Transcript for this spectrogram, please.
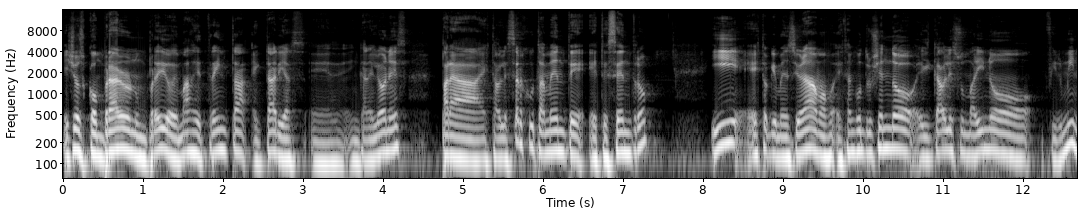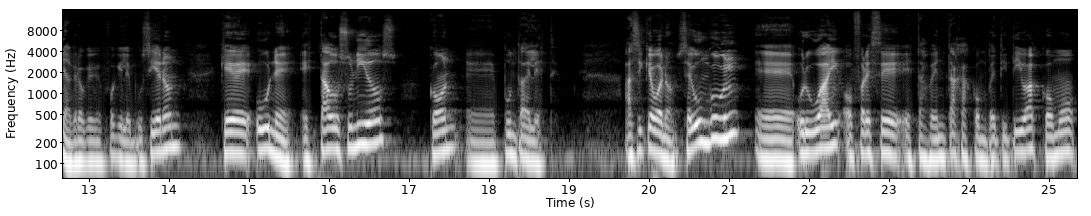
Ellos compraron un predio de más de 30 hectáreas eh, en Canelones para establecer justamente este centro. Y esto que mencionábamos, están construyendo el cable submarino Firmina, creo que fue que le pusieron, que une Estados Unidos con eh, Punta del Este. Así que bueno, según Google, eh, Uruguay ofrece estas ventajas competitivas como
